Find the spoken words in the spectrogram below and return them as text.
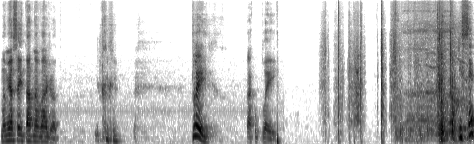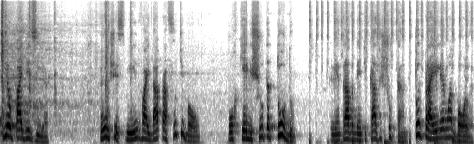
Não me aceitaram na Vajota. Play. Tá com play. E sempre meu pai dizia: Puxa, esse menino vai dar para futebol, porque ele chuta tudo. Ele entrava dentro de casa chutando. Tudo para ele era uma bola.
